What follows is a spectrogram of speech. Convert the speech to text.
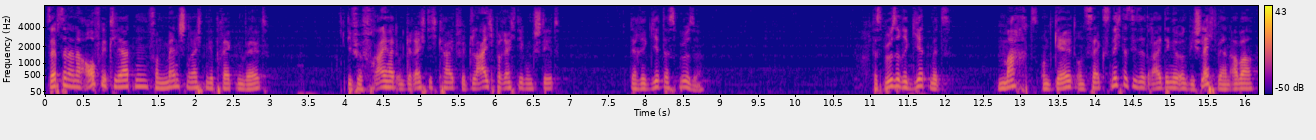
Selbst in einer aufgeklärten, von Menschenrechten geprägten Welt, die für Freiheit und Gerechtigkeit, für Gleichberechtigung steht, da regiert das Böse. Das Böse regiert mit Macht und Geld und Sex. Nicht, dass diese drei Dinge irgendwie schlecht wären, aber,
